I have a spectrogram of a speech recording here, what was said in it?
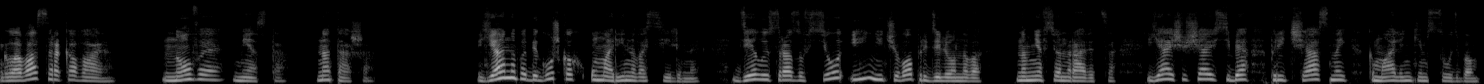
Глава сороковая. Новое место. Наташа. Я на побегушках у Марины Васильевны. Делаю сразу все и ничего определенного, но мне все нравится. Я ощущаю себя причастной к маленьким судьбам.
